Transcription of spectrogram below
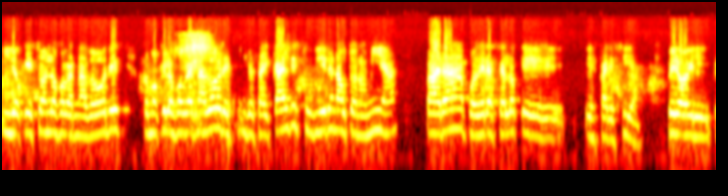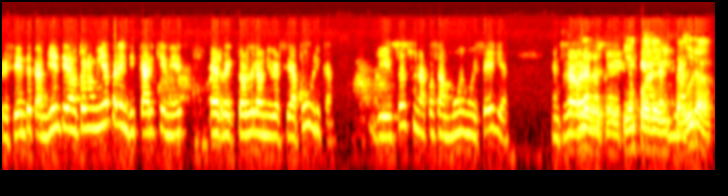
y lo que son los gobernadores, como que los gobernadores y los alcaldes tuvieron autonomía para poder hacer lo que les parecía. Pero el presidente también tiene autonomía para indicar quién es el rector de la universidad pública. Y eso es una cosa muy, muy seria. Entonces ahora no sé. tiempo de dictadura.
